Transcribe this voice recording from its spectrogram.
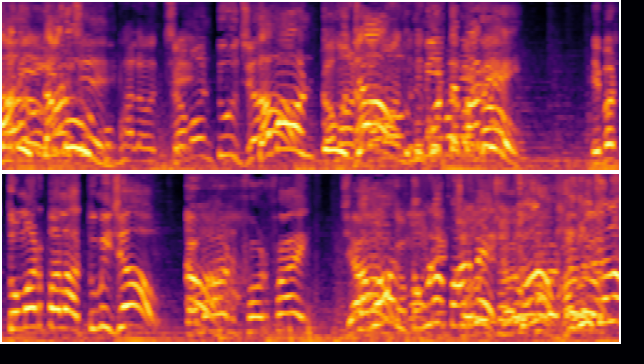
দারুণ দারুণ। ভালো হচ্ছে। কাম অন টু যাও তুমি করতে পারবে। এবার তোমার পালা তুমি যাও। কাম অন 4 5 যাও। কাম on, তোমরা পারবে চলো, চলো চলো, চলো চলো.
